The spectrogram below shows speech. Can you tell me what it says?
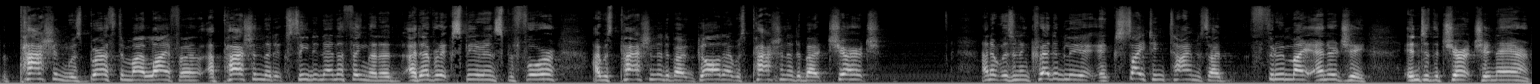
the passion was birthed in my life, a, a passion that exceeded anything that I'd, I'd, ever experienced before. I was passionate about God, I was passionate about church. And it was an incredibly exciting time as I threw my energy into the church in Ayr.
